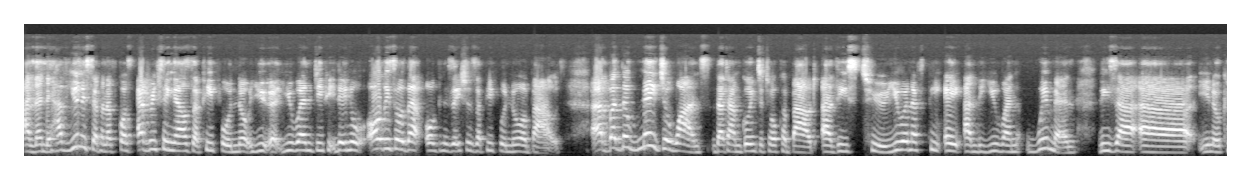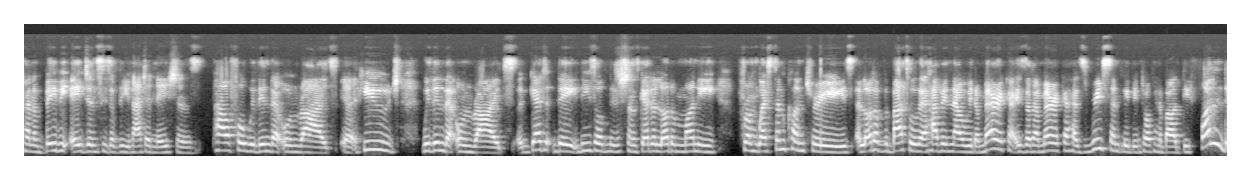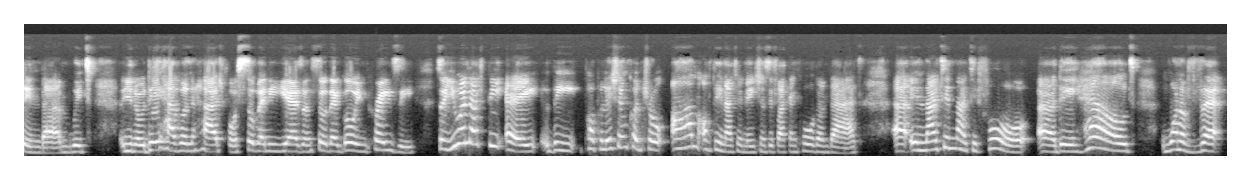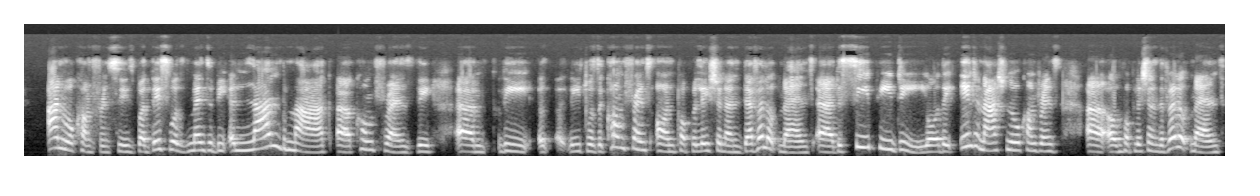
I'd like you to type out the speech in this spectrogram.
and then they have UNICEF, and of course, everything else that people know, UNDP, uh, they know all these other organizations that people know about. Uh, but the major ones that I'm going to talk about are these two, UNFPA and the UN Women. These are, uh, you know, kind of baby agencies of the United Nations, powerful within their own rights, uh, huge within their own rights. Get they these organizations get a lot of money from Western countries. A lot of the battle they're having now with America is that America has recently been talking about defunding them, which you know they haven't had for so many years, and so they're going crazy. So UNFPA, the population control arm of the United Nations, if I can call them that, uh, in 1994 uh, they held one of the annual conferences, but this was meant to be a landmark uh, conference. The um, the uh, it was a conference on population and development, uh, the CPD or the International Conference uh, on Population and Development.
